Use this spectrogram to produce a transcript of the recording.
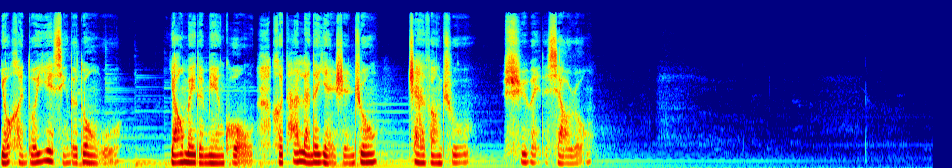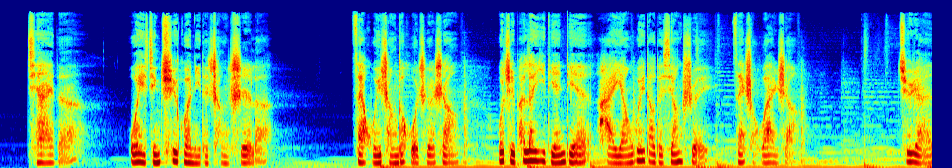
有很多夜行的动物，妖媚的面孔和贪婪的眼神中，绽放出虚伪的笑容。亲爱的。我已经去过你的城市了，在回程的火车上，我只喷了一点点海洋味道的香水在手腕上，居然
